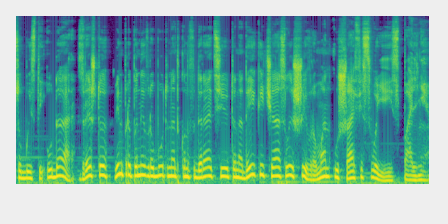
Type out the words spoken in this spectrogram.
особистий удар. Зрештою, він припинив роботу над конфедерацією та на деякий час лишив роман у шафі своєї спальні.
